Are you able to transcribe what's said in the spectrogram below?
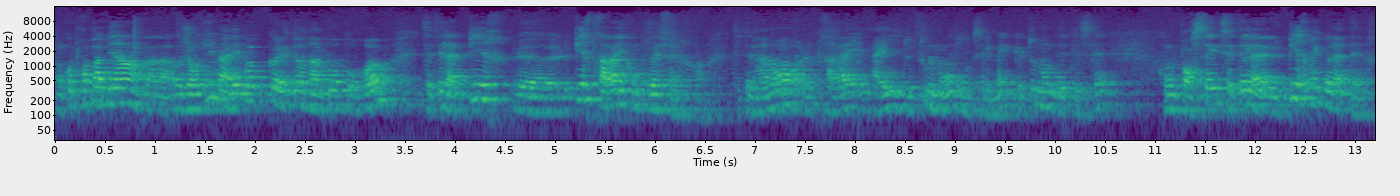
On ne comprend pas bien euh, aujourd'hui, mais à l'époque, collecteur d'impôts pour Rome, c'était pire, le, pire travail qu'on pouvait faire. C'était vraiment le travail haï de tout le monde, donc c'est le mec que tout le monde détestait, qu'on pensait que c'était le pire mec de la terre.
